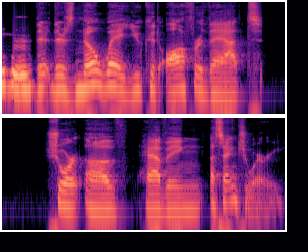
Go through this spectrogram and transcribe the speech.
mm-hmm. there, there's no way you could offer that short of having a sanctuary.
